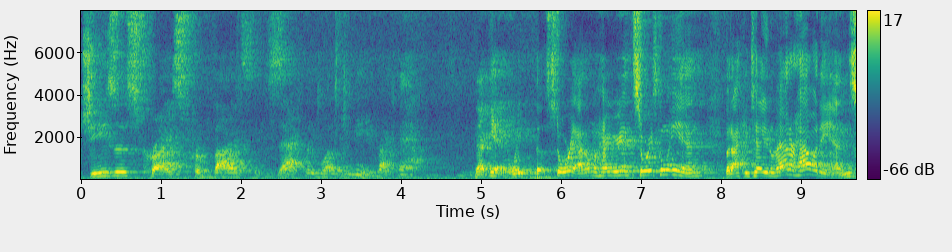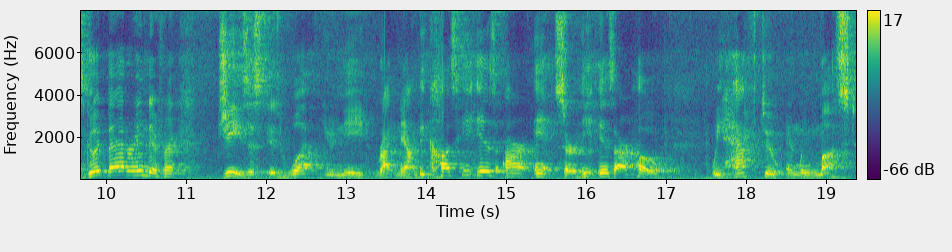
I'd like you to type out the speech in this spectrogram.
Jesus Christ provides exactly what you need right now. Now, again, we, the story, I don't know how your story's going to end, but I can tell you no matter how it ends, good, bad, or indifferent, Jesus is what you need right now. And because He is our answer, He is our hope, we have to and we must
